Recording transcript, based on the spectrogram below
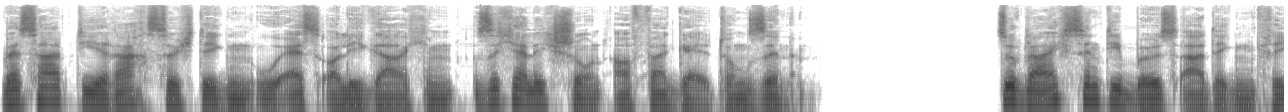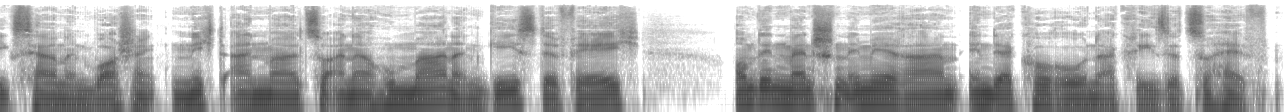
weshalb die rachsüchtigen US-Oligarchen sicherlich schon auf Vergeltung sinnen. Zugleich sind die bösartigen Kriegsherren in Washington nicht einmal zu einer humanen Geste fähig, um den Menschen im Iran in der Corona-Krise zu helfen.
